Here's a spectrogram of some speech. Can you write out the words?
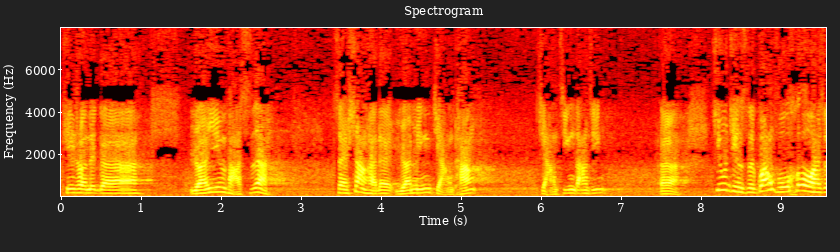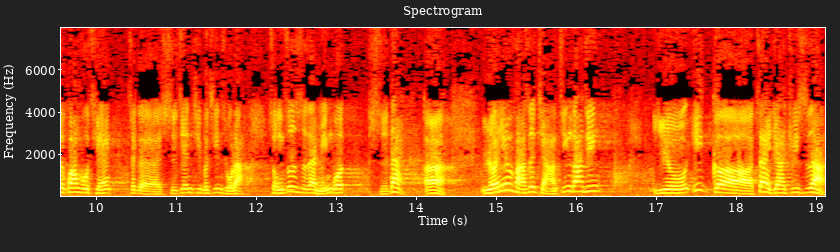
听说那个元音法师啊，在上海的圆明讲堂讲《金刚经》，啊，究竟是光复后还是光复前，这个时间记不清楚了。总之是在民国时代啊，元音法师讲《金刚经》，有一个在家居士啊。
